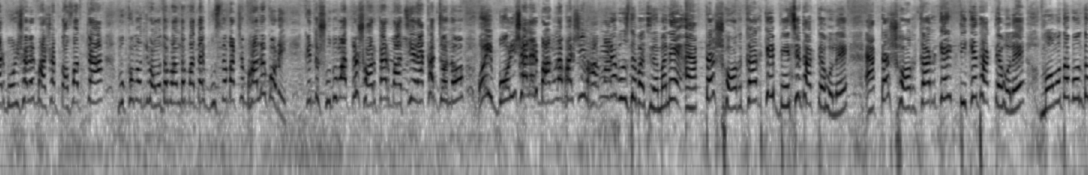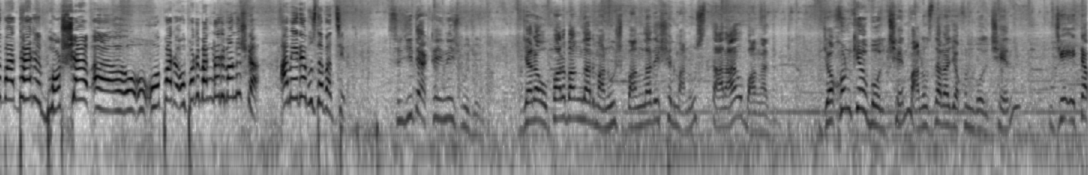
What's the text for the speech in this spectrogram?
আর বরিশালের ভাষার তফাৎটা মুখ্যমন্ত্রী মমতা বন্দ্যোপাধ্যায় বুঝতে পারছে ভালো করে। কিন্তু শুধুমাত্র সরকার বাঁচিয়ে রাখার জন্য ওই বরিশালের বাংলা ভাষী মানে বুঝতে পারছি না। মানে একটা সরকারকে বেঁচে থাকতে হলে, একটা সরকারকে টিকে থাকতে হলে মমতা বন্দ্যোপাধ্যায়ের ভরসা ওপার, ওপারে বাংলার মানুষরা? আমি এটা বুঝতে পারছি সৃজিতে, একটা জিনিস বুঝুন। যারা ওপার বাংলার মানুষ, বাংলাদেশের মানুষ, তারাও বাঙালি। যখন কেউ বলছেন মানুষ দ্বারা যখন বলছেন যে এটা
